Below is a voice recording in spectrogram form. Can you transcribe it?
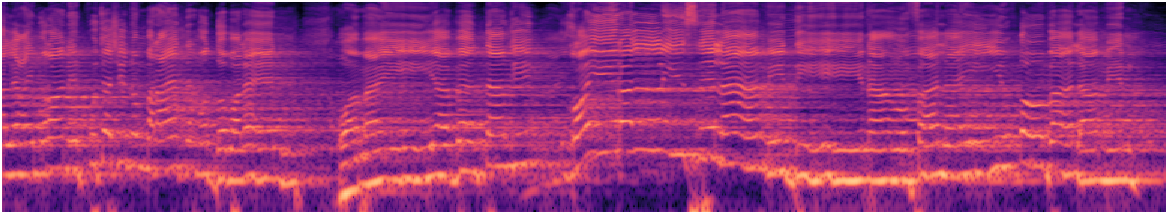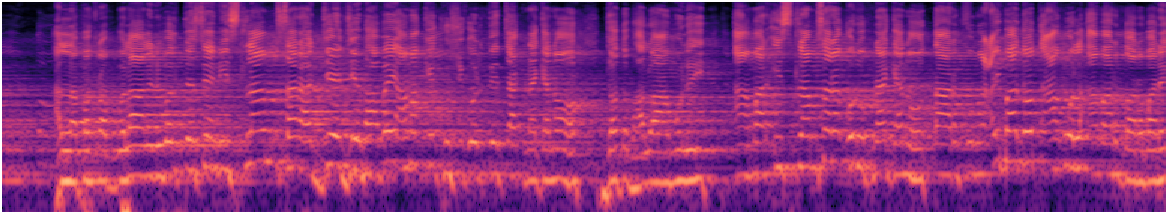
আলে ইমরানের 85 নম্বর আয়াতের মধ্যে বলেন ওয়ামাই ইয়াবতাগি গায়রাল ইসলামি দীনান ফালাই আল্লাহ পাক রব্বুল আলামিন বলতেছেন, ইসলাম সারা যে যেভাবে আমাকে খুশি করতে চাক না কেন, যত ভালো আমলই আমার ইসলাম ছাড়া করুক না কেন, তার কোনো ইবাদত, আমল আমার দরবারে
